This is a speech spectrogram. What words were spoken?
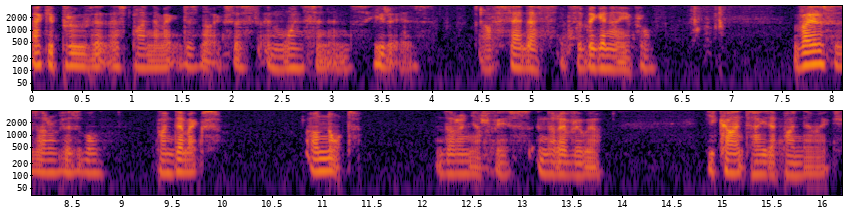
I could prove that this pandemic does not exist in one sentence. Here it is. I've said this since the beginning of April. Viruses are invisible. Pandemics are not. They're in your face and they're everywhere. You can't hide a pandemic.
